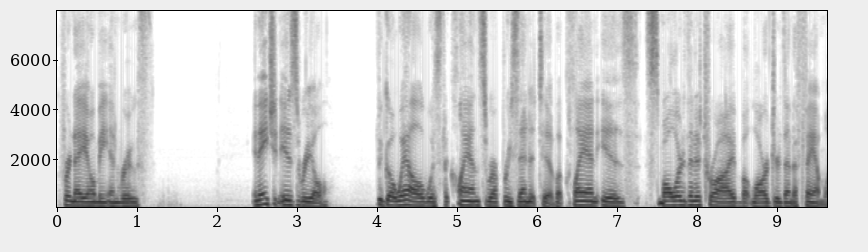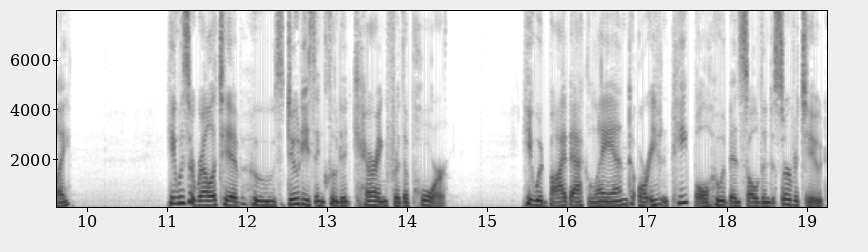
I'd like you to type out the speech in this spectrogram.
for Naomi and Ruth. In ancient Israel, the Goel was the clan's representative. A clan is smaller than a tribe, but larger than a family. He was a relative whose duties included caring for the poor. He would buy back land or even people who had been sold into servitude.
